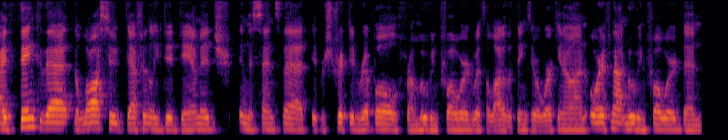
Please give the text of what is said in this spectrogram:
I think that the lawsuit definitely did damage in the sense that it restricted Ripple from moving forward with a lot of the things they were working on, or if not moving forward, then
